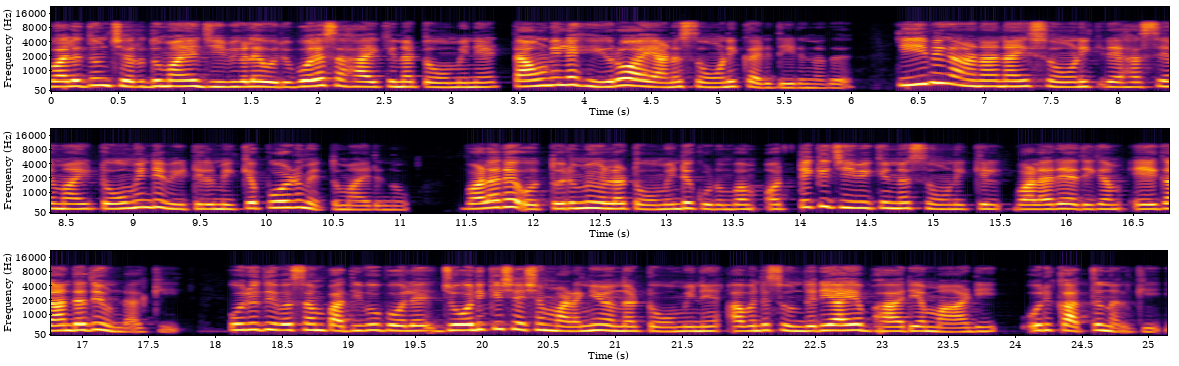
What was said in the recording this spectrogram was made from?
വലുതും ചെറുതുമായ ജീവികളെ ഒരുപോലെ സഹായിക്കുന്ന ടോമിനെ ടൗണിലെ ഹീറോ ആയാണ് സോണിക് കരുതിയിരുന്നത്. ടി വി കാണാനായി സോണിക് രഹസ്യമായി ടോമിന്റെ വീട്ടിൽ മിക്കപ്പോഴും എത്തുമായിരുന്നു. വളരെ ഒത്തൊരുമയുള്ള ടോമിന്റെ കുടുംബം ഒറ്റയ്ക്ക് ജീവിക്കുന്ന സോണിക്കിൽ വളരെയധികം ഏകാന്തതയുണ്ടാക്കി. ഒരു ദിവസം പതിവ് പോലെ ജോലിക്ക് ശേഷം മടങ്ങി വന്ന ടോമിന് അവന്റെ സുന്ദരിയായ ഭാര്യ മാഡി ഒരു കത്ത് നൽകി.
